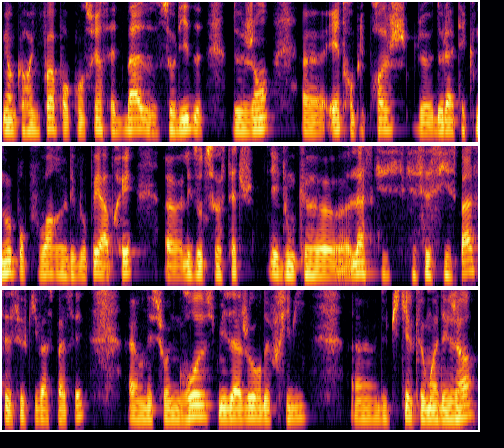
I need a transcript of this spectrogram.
mais encore une fois pour construire cette base solide de gens euh, et être au plus proche de, la techno pour pouvoir développer après euh, les autres statuts. Et donc là, c'est ce qui se passe et c'est ce qui va se passer. on est sur une grosse mise à jour de Freebie depuis quelques mois déjà,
